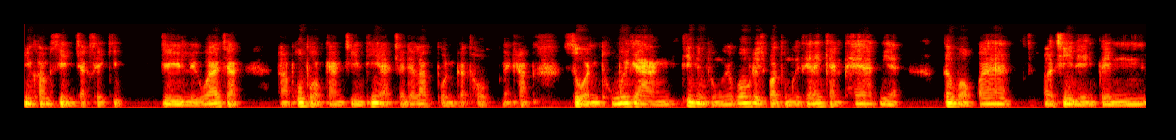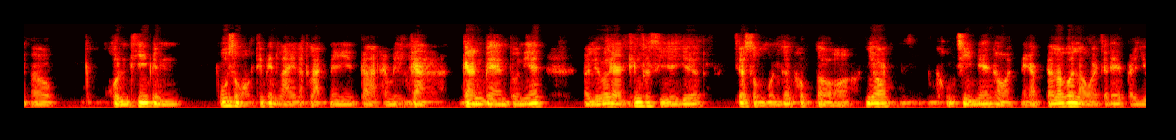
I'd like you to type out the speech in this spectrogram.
มีความเสี่ยงจากเศรษฐกิจจีนหรือว่าจาก ผู้ประกอบการจีนที่อาจจะได้รับผลกระทบนะครับ ส่วนถุงมือยางที่เป็นถุงมือพวกโดยเฉพาะถุงมือทางด้านการแพทย์เนี่ยต้องบอกว่าจีนเองเป็นคนที่เป็นผู้ส่งออกที่เป็นรายหลัก ๆ ในตลาดอเมริกา การแบนตัวเนี้ยหรือว่าการขึ้นภาษีเยอะๆจะส่งผลกระทบต่อยอดของจีนแน่นอนนะครับ แล้วเราก็เราอาจจะได้ประโย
